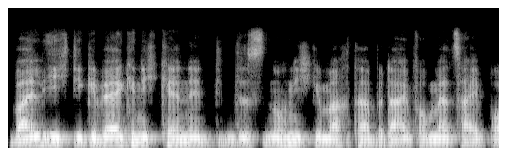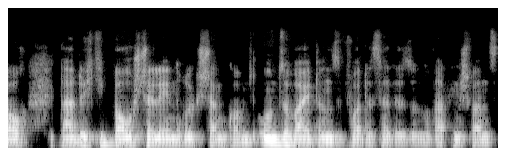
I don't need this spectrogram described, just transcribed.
weil ich die Gewerke nicht kenne, das noch nicht gemacht habe, da einfach mehr Zeit brauche, dadurch die Baustelle in Rückstand kommt und so weiter und so fort. Das hat ja so einen Rattenschwanz.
